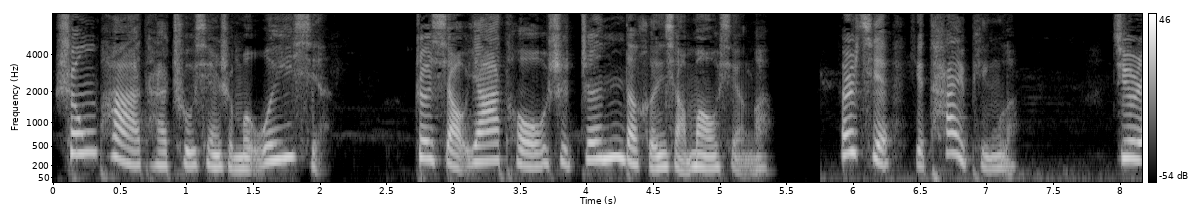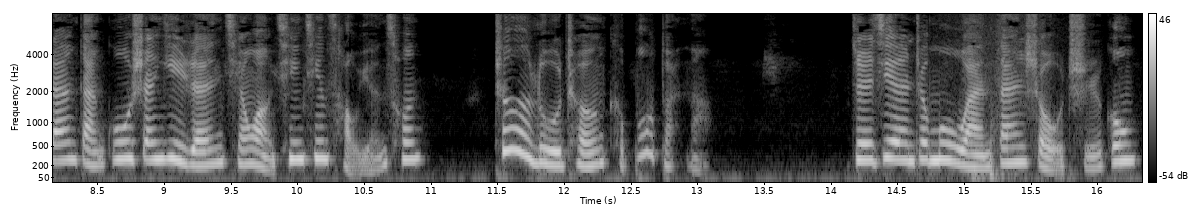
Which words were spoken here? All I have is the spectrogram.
生怕他出现什么危险。这小丫头是真的很想冒险啊，而且也太拼了，居然敢孤身一人前往青青草原村，这路程可不短呢。只见这木婉单手持弓，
